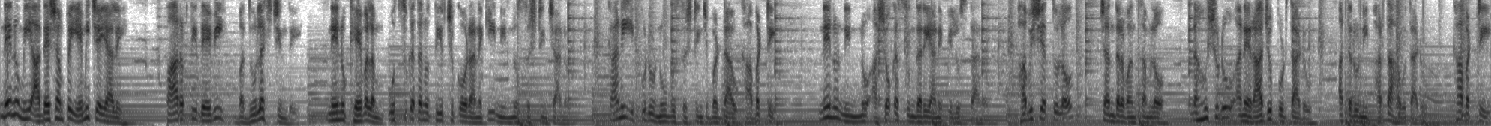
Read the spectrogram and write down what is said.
నేను మీ ఆదేశంపై ఏమి చేయాలి? పార్వతీదేవి బదులచ్చింది నేను కేవలం ఉత్సుకతను తీర్చుకోవడానికి నిన్ను సృష్టించాను కాని ఇప్పుడు నువ్వు సృష్టించబడ్డావు కాబట్టి నేను నిన్ను అశోక సుందరి అని పిలుస్తాను. భవిష్యత్తులో చంద్రవంశంలో నహుషుడు అనే రాజు పుడతాడు. అతడు నీ భర్త అవుతాడు. కాబట్టి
